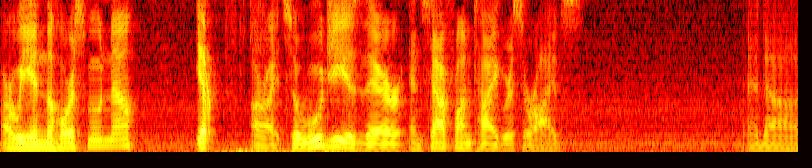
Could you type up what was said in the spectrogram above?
Are we in the horse moon now? Yep. All right. So Wuji is there, and Saffron Tigress arrives, and uh,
